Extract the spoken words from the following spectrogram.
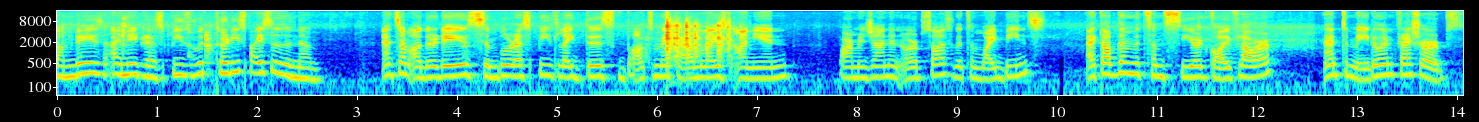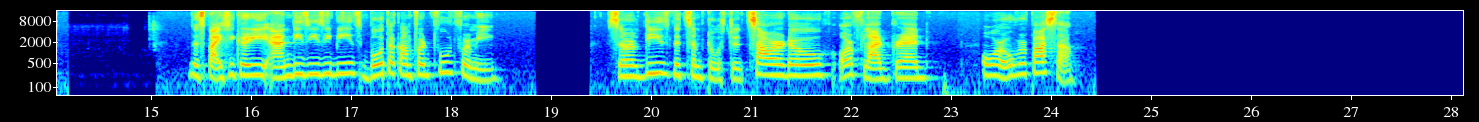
Some days I make recipes with 30 spices in them. And some other days, simple recipes like this balsamic caramelized onion, parmesan and herb sauce with some white beans. I top them with some seared cauliflower and tomato and fresh herbs. The spicy curry and these easy beans both are comfort food for me. Serve these with some toasted sourdough or flatbread or over pasta.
